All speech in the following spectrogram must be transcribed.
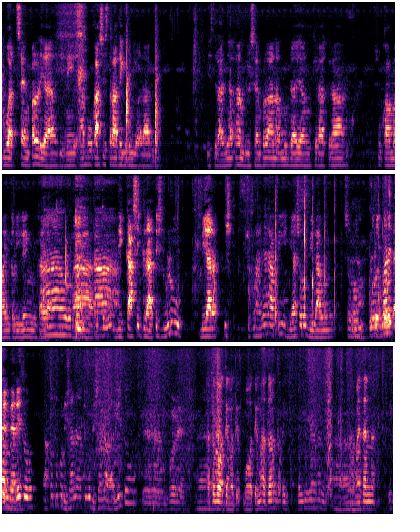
buat sampel ya gini aku kasih strategi penjualan istilahnya ambil sampel anak muda yang kira-kira suka main keliling kayak Ah, udah nah, itu dikasih gratis dulu biar ih cukurannya rapi. Dia suruh bilang suruh mulut-mulut ember itu. Aku cukup di sana cukup di sana gitu. Nah, boleh. Atau bawa tema bawa tema atau untuk kan? Ah. Nah, main sana. Ih,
